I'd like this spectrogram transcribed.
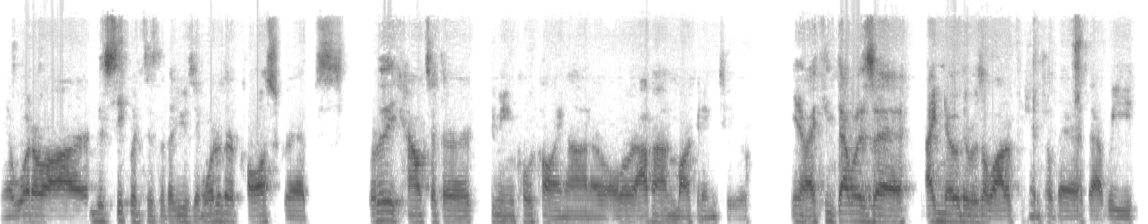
you know, what are our, the sequences that they're using? What are their call scripts? What are the accounts that they're doing cold calling on or, or outbound marketing to? You know, I think that was a, I know there was a lot of potential there that we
